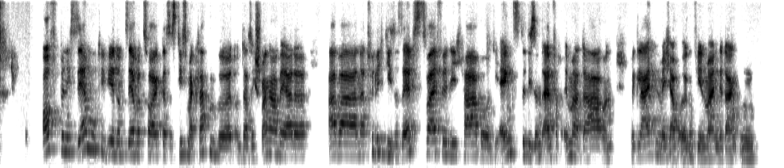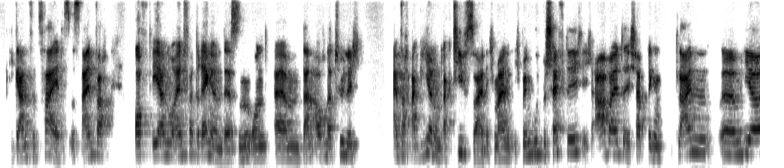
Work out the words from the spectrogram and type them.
oft bin ich sehr motiviert und sehr überzeugt, dass es diesmal klappen wird und dass ich schwanger werde. Aber natürlich diese Selbstzweifel, die ich habe und die Ängste, die sind einfach immer da und begleiten mich auch irgendwie in meinen Gedanken die ganze Zeit. Es ist einfach oft eher nur ein Verdrängen dessen und ähm, dann auch natürlich einfach agieren und aktiv sein. Ich meine, ich bin gut beschäftigt, ich arbeite, ich habe den Kleinen ähm, hier,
